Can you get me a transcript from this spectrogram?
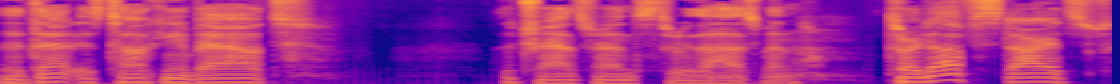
That that is talking about the transference through the husband. Our starts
